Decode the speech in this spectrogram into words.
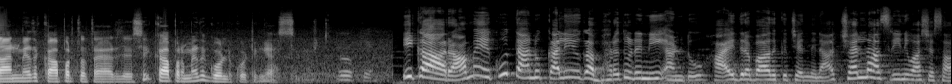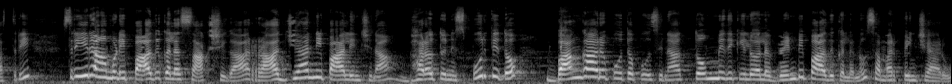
దాని మీద కాపర్తో తయారు చేసి కాపర్ మీద గోల్డ్ కోటింగ్ వేస్తున్నారు. ఓకే. ఇక రామయ్యకు తాను కలియుగ భరతుడిని అంటూ హైదరాబాద్కు చెందిన చల్లా శ్రీనివాస శాస్త్రి శ్రీరాముడి పాదుకల సాక్షిగా రాజ్యాన్ని పాలించిన భరతుని స్ఫూర్తితో బంగారు పూత పూసిన తొమ్మిది కిలోల వెండి పాదుకలను సమర్పించారు.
